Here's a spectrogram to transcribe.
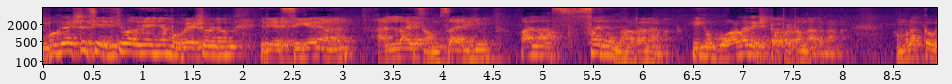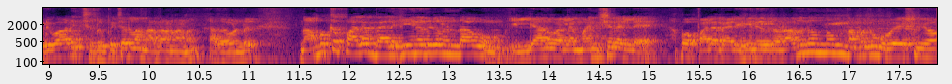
മുകേഷ് ശരിക്കും പറഞ്ഞു കഴിഞ്ഞാൽ മുകേഷ് ഒരു രസികനാണ്. അല്ലായി സംസാരിക്കും. പല അസല നടനാണ്. എനിക്ക് വളരെ ഇഷ്ടപ്പെട്ട നടനാണ്. നമ്മളൊക്കെ ഒരുപാട് ചെറുപ്പിച്ചിട്ടുള്ള നടനാണ്. അതുകൊണ്ട് നമുക്ക് പല ബലഹീനതകൾ ഉണ്ടാവും. ഇല്ല എന്ന് പറയാം മനുഷ്യരല്ലേ? അപ്പോൾ പല ബലഹീനതകളുണ്ട്. അതിനൊന്നും നമുക്ക് മുകേഷിനെയോ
